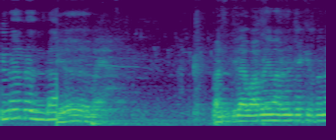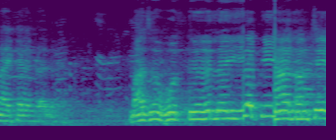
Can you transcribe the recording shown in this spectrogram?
ननंदा पण तिला वाबळे मारूनचे कीर्तन ऐकायला मिळालं माझं होत लई आज आमचे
